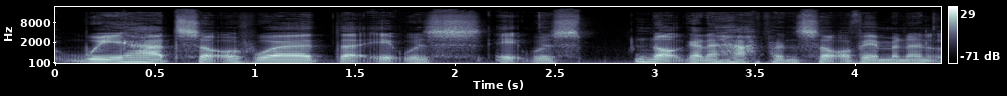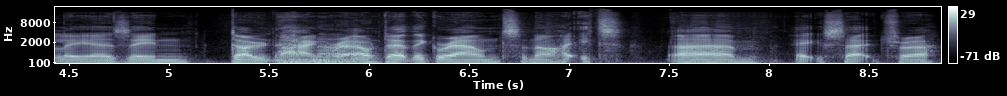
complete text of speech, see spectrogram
we had sort of word that it was it was not going to happen sort of imminently, as in don't that hang night. around at the ground tonight, um, etc.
